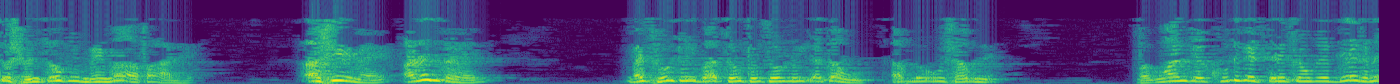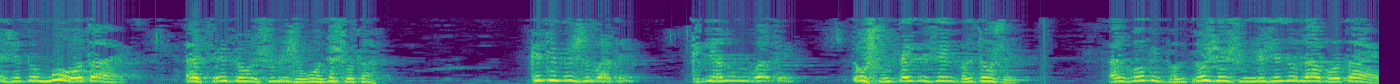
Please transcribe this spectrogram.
तो संतों की महिमा अपार है। असीम है अनंत है। मैं थोड़ी थोड़ी बात थोड़ी थोड़ी थोड़ी थोड़ी कहता हूँ, आप लोगों को सामने। भगवान के खुद के चरित्रों के देखने से तो मुँह होता है। चरित्रों सुनने से मुँह नष्ट होता है कितनी विश्व बात है कितनी अनुभव बात है तो सुनते किसी भक्तों से अरे वो भी भक्तों से सुनने से जो लाभ होता है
